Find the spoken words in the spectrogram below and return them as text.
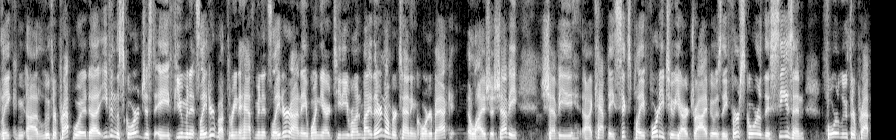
Lake uh, Luther Prep would uh, even the score just a few minutes later, about three and a half minutes later, on a one yard TD run by their number 10 and quarterback, Elijah Chevy. Chevy uh, capped a six play, 42 yard drive. It was the first score of the season for Luther Prep,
